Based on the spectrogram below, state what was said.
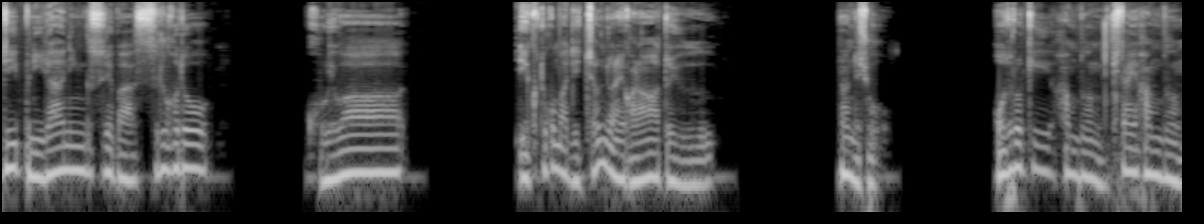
ディープにラーニングすればするほど、これは、行くとこまで行っちゃうんじゃないかなという、なんでしょう。驚き半分、期待半分。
